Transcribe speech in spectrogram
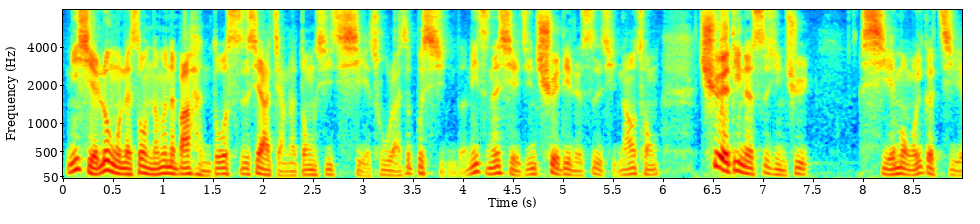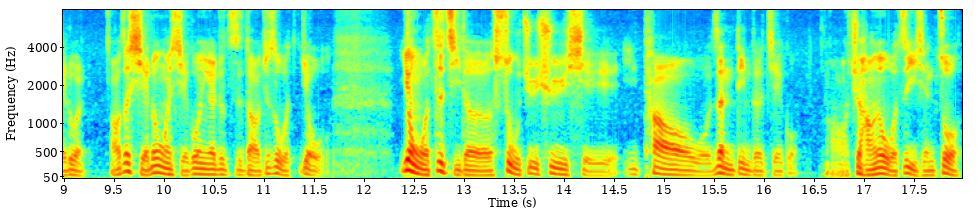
你写论文的时候，能不能把很多私下讲的东西写出来是不行的。你只能写已经确定的事情，然后从确定的事情去写某一个结论。哦，这写论文写过应该就知道，就是我有用我自己的数据去写一套我认定的结果。哦，就好像说我自己以前做，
